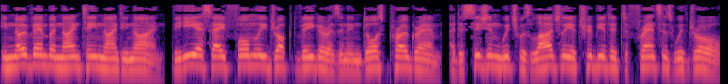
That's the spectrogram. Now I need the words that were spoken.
In November 1999, the ESA formally dropped Vega as an endorsed program, a decision which was largely attributed to France's withdrawal.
